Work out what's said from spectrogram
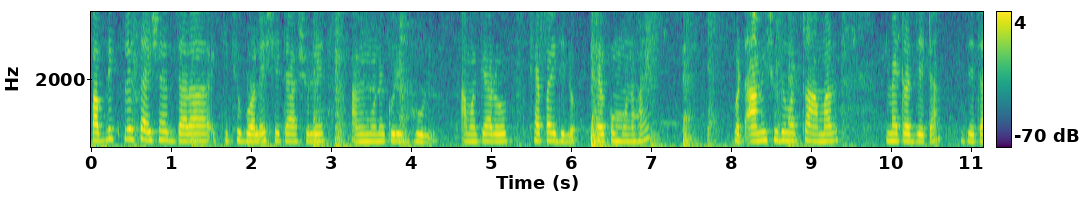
পাবলিক প্লেসে আইসা যারা কিছু বলে, সেটা আসলে আমি মনে করি ভুল। আমাকে আরও খেপাই দিল, এরকম মনে হয়। বাট আমি শুধুমাত্র আমার ম্যাটার যেটা যেটা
